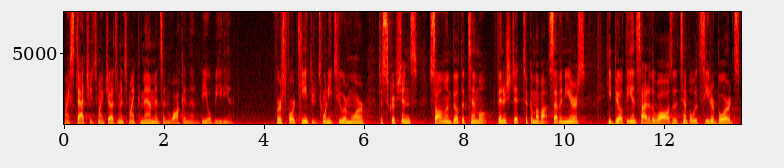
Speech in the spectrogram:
my statutes, my judgments, my commandments, and walk in them. Be obedient. Verse 14 through 22 are more descriptions. Solomon built the temple, finished it, took him about seven years. He built the inside of the walls of the temple with cedar boards.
